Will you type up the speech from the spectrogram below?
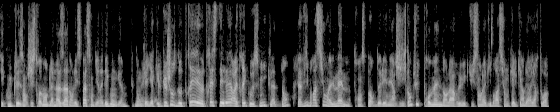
Écoute les enregistrements de la NASA dans l'espace, on dirait des gongs. Hein. Donc il y a quelque chose de très, euh, très stellaire et très cosmique là-dedans. La vibration elle-même transporte de l'énergie. Quand tu te promènes dans la rue et que tu sens la vibration de quelqu'un derrière toi,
